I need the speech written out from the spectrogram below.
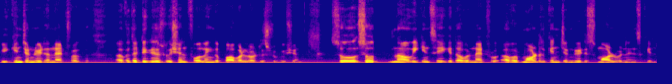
we can generate a network uh, with a degree distribution following the power law distribution. So so now we can say that our network our model can generate a small variance scale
